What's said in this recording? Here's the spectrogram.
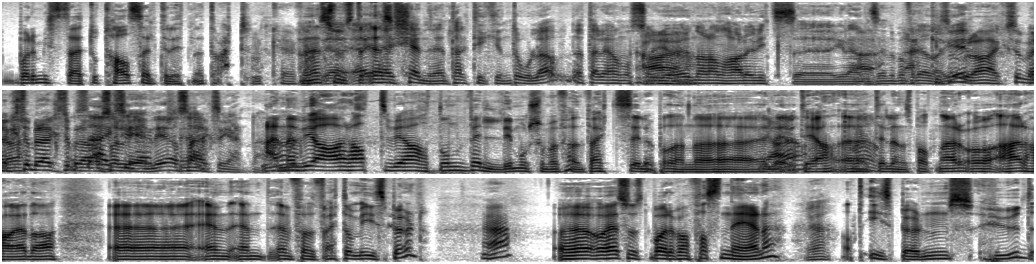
bare mista jeg totalt selvtilliten etter hvert. Okay, ok. Men jeg Jeg, jeg, kjenner igjen taktikken til Olav. Dette er det han også Ja, ja. gjør når han har de vitsegreiene sine på er fredager. det er ikke så bra. Ikke så bra. Og så er det ikke lever vi, så og så er gærent. det ikke så gærent. Nei, men vi har, hatt, vi har hatt noen veldig morsomme fun facts i løpet av denne levetida ja, Ja. til denne spalten her. Og her har jeg da eh, en, en, en fun fact om isbjørn. Ja. Eh, og jeg syns det bare var fascinerende Ja. at isbjørnens hud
